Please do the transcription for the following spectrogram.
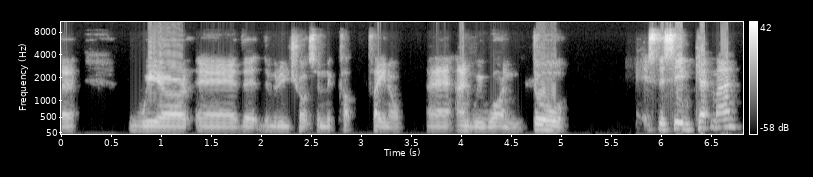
to wear uh, the the maroon shorts in the cup final, uh, and we won. So it's the same kit man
